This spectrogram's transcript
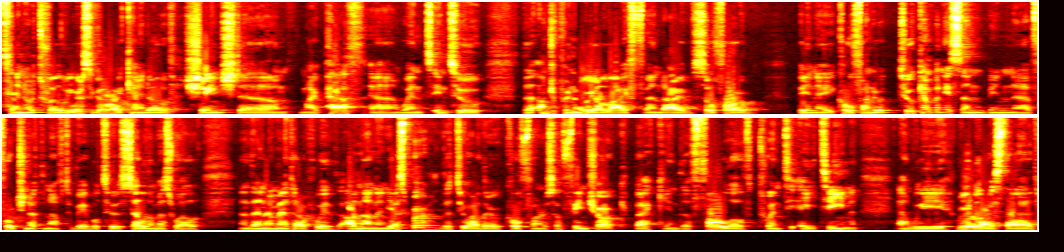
10 or 12 years ago, I kind of changed um, my path, and went into the entrepreneurial life, and I've so far been a co-founder of two companies and been uh, fortunate enough to be able to sell them as well. And then I met up with Adnan and Jesper, the two other co-founders of FinShark, back in the fall of 2018 and we realized that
